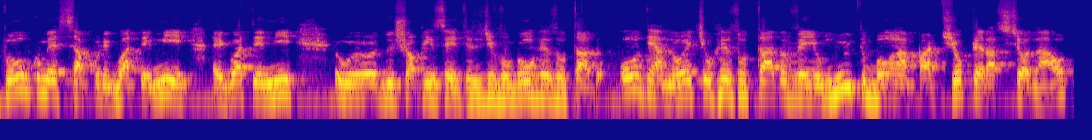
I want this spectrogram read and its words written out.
Vamos começar por Iguatemi. A Iguatemi o, do Shopping Centers divulgou um resultado ontem à noite, o resultado veio muito bom na parte operacional,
